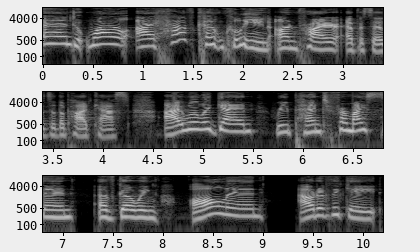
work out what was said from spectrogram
And while I have come clean on prior episodes of the podcast, I will again repent for my sin of going all in out of the gate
